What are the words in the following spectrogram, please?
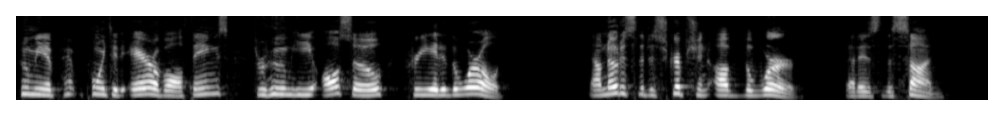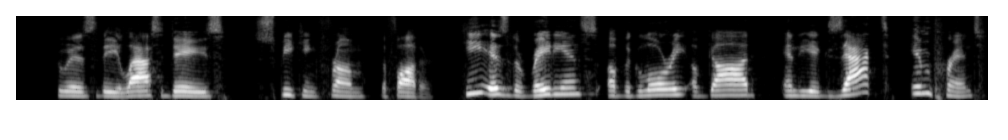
whom he appointed heir of all things, through whom he also created the world. Now, notice the description of the Word, that is, the Son, who is the last days speaking from the Father. He is the radiance of the glory of God and the exact imprint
